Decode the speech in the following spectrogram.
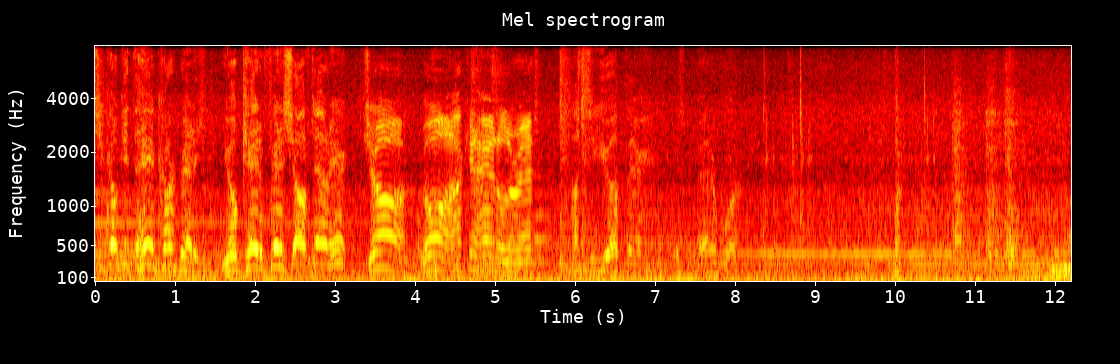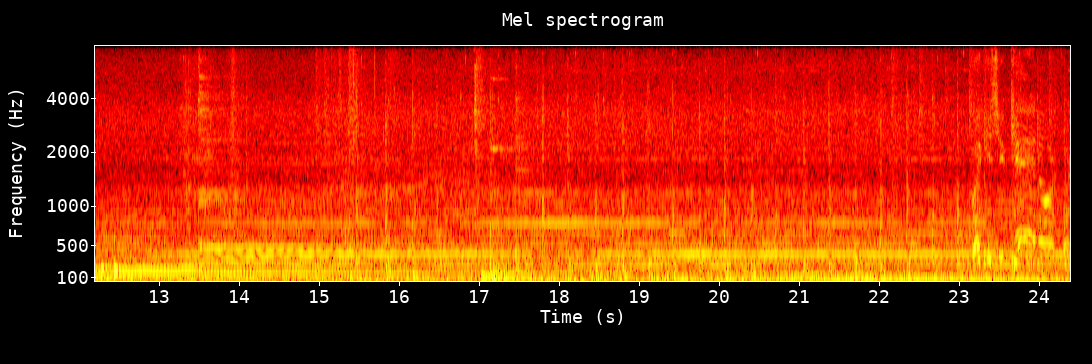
should go get the handcart ready. You okay to finish off down here? Sure. Go on. I can handle the rest. I'll see you up there. This better work. Quick as you can, Arthur.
